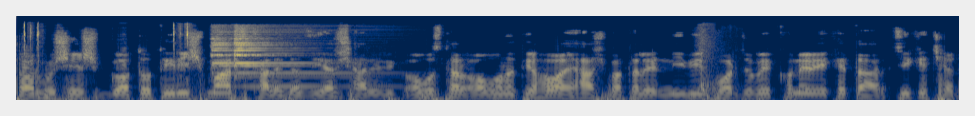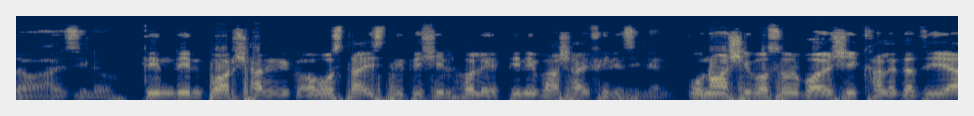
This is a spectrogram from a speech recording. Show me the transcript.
সর্বশেষ গত তিরিশ মার্চ খালেদা জিয়ার শারীরিক অবস্থার অবনতি হওয়ায় হাসপাতালের নিবিড় পর্যবেক্ষণে রেখে তার চিকিৎসা দেওয়া হয়েছিল। তিন দিন পর শারীরিক অবস্থা স্থিতিশীল হলে তিনি বাসায় ফিরেছিলেন। উনআশি বছর বয়সী খালেদা জিয়া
